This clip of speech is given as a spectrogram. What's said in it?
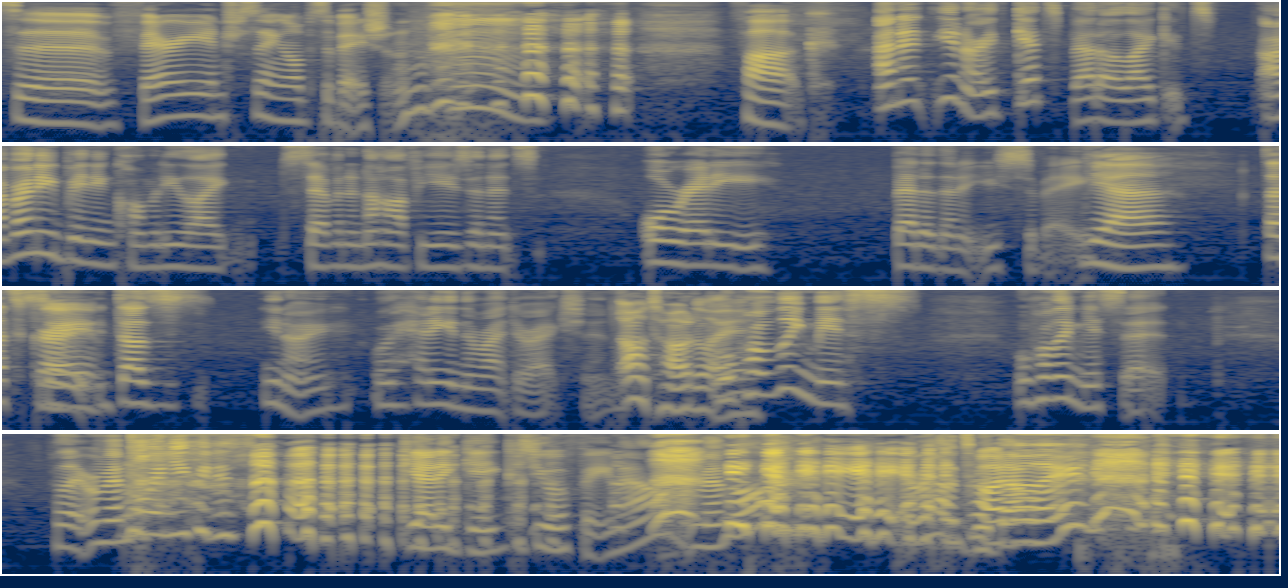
It's a very interesting observation. Hmm. Fuck. and it you know it gets better like it's i've only been in comedy like seven and a half years and it's already better than it used to be. Yeah. That's so great. it does you know we're heading in the right direction. Oh, totally. we'll probably miss we'll probably miss it. But like remember when you could just get a gig because you were female? Remember? Yeah, yeah, yeah, yeah, Remember how good that totally.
